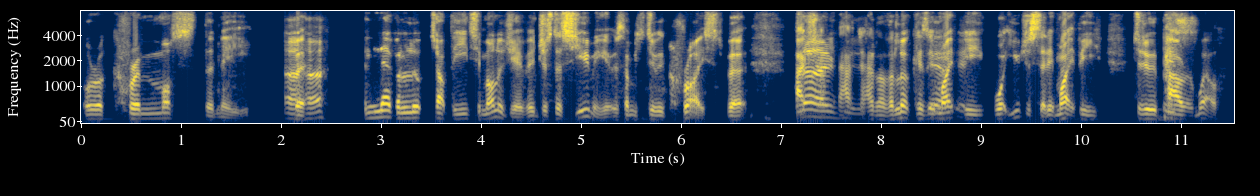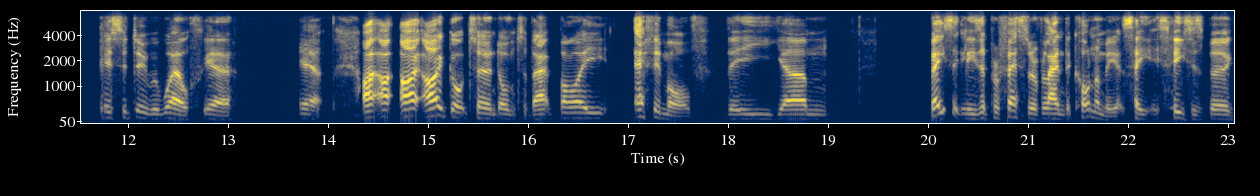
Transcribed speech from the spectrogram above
or a Cremostheny. Uh-huh. I never looked up the etymology of it, just assuming it was something to do with Christ. But actually, no, I have to have another look because yeah, it might be what you just said. It might be to do with power and wealth. It's to do with wealth, yeah, yeah. I I, I got turned on to that by Efimov, the um, basically he's a professor of land economy at St. Petersburg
